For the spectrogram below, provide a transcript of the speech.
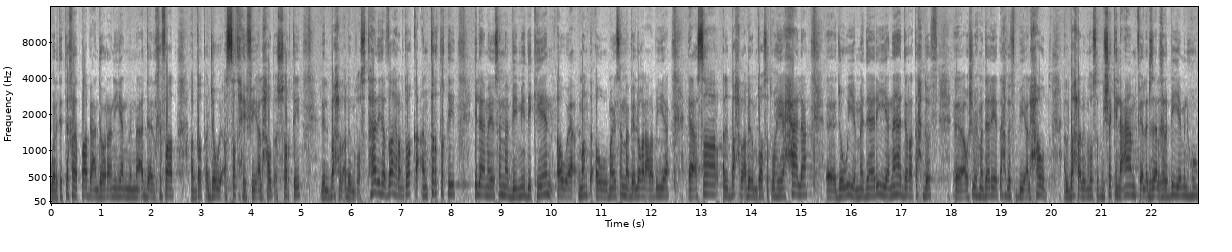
والتي اتخذت طابعا دورانيا مما أدى إلى انخفاض الضغط الجوي السطحي في الحوض الشرقي للبحر الأبيض المتوسط. هذه الظاهرة متوقع أن ترتقي إلى ما يسمى بميديكين أو أو ما يسمى باللغة العربية إعصار البحر البحر الأبيض المتوسط وهي حالة آه، جوية مدارية نادرة تحدث آه، أو شبه مدارية تحدث بالحوض البحر الأبيض المتوسط بشكل عام في الأجزاء الغربية منه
